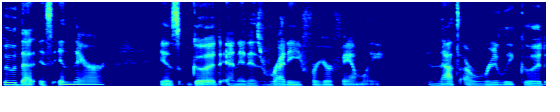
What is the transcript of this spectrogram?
food that is in there is good and it is ready for your family. And that's a really good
